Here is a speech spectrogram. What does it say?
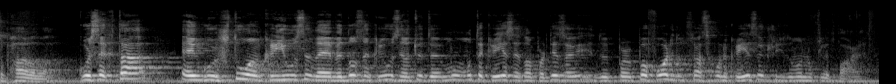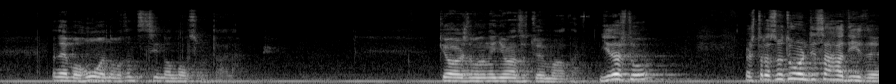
Subhanallahu. Kurse këta e ngushtuan krijuesin dhe e vendosën krijuesin aty të mund mund të krijesë thon përderisa për po foli duhet të flasë si puna e krijesës, kështu që domethënë nuk flet fare. Dhe mohuan domethënë cilësinë e Allahut subhanahu wa taala. Kjo është domethënë injorancë e tyre e madhe. Gjithashtu është transmetuar në disa hadithe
